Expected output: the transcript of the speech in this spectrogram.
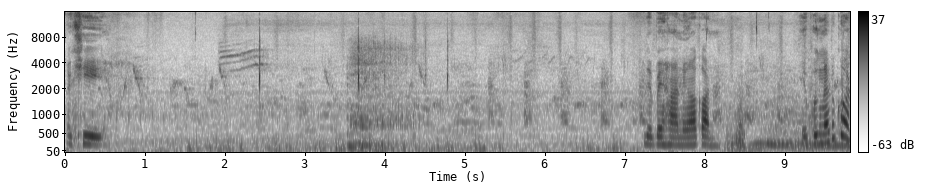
โอเคเดี๋ยวไปหาเนื้อก่อนเดี๋ยวพึ่งนะทุกคน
